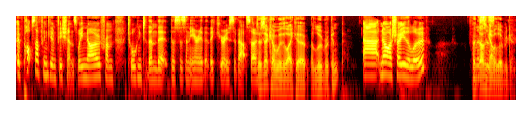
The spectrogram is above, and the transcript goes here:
it pops up in confessions. We know from talking to them that this is an area that they're curious about. So Does that come with like a, a lubricant? Uh, no, I'll show you the lube. It This doesn't is- come with lubricant.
